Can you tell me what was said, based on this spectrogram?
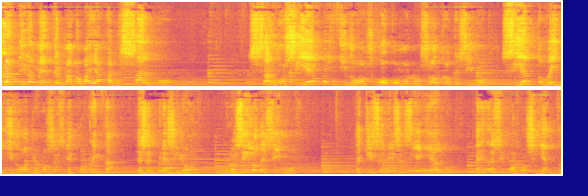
Rápidamente, hermano, vaya al Salmo, Salmo 122, o como nosotros decimos 122, yo no sé si es correcta esa expresión, pero así lo decimos. Aquí se dice 100 y algo, allá decimos lo siento.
